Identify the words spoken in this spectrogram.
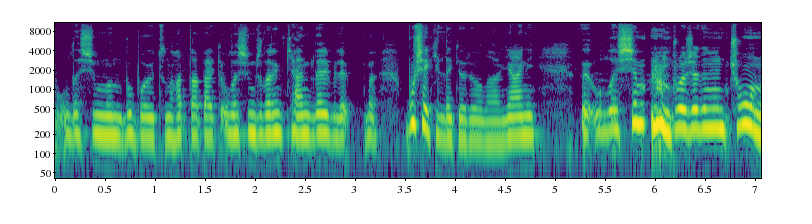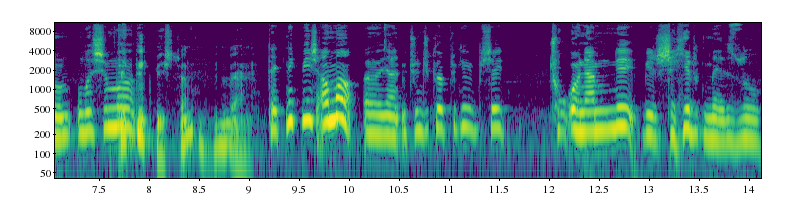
bu ulaşımın bu boyutunu hatta belki ulaşımcıların kendileri bile bu şekilde görüyorlar. Yani e, ulaşım projelerinin çoğunun ulaşımı Teknik bir iş canım. Yani. teknik bir iş ama e, yani üçüncü köprü gibi bir şey çok önemli bir şehir mevzu.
